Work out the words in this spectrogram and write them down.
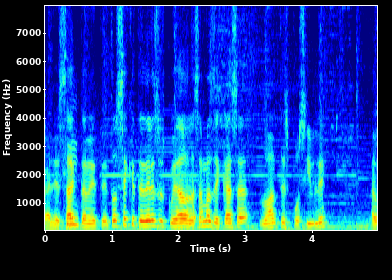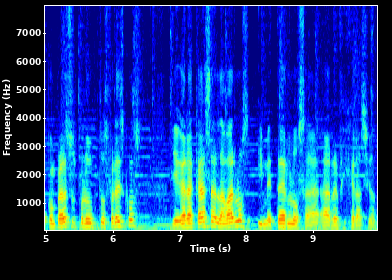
Exactamente, entonces hay que tener esos cuidados. Las amas de casa lo antes posible, al comprar sus productos frescos, llegar a casa, lavarlos y meterlos a, refrigeración.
